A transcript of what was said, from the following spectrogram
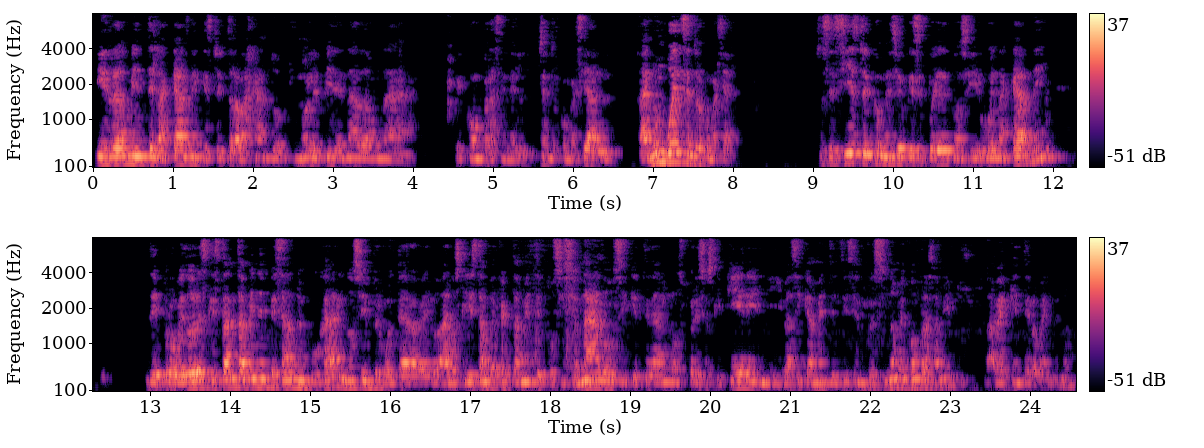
Y realmente la carne que estoy trabajando no le pide nada a una que compras en el centro comercial, en un buen centro comercial. Entonces sí estoy convencido que se puede conseguir buena carne de proveedores que están también empezando a empujar y no siempre voltear a ver a los que ya están perfectamente posicionados y que te dan los precios que quieren y básicamente te dicen, pues si no me compras a mí, pues a ver quién te lo vende, ¿no?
